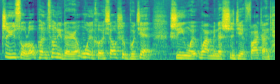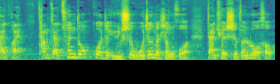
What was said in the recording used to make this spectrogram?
至于索罗盆村里的人为何消失不见，是因为外面的世界发展太快，他们在村中过着与世无争的生活，但却十分落后。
